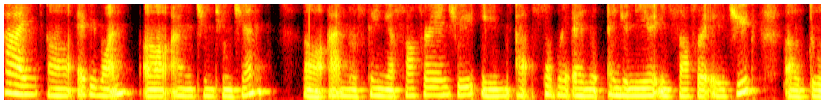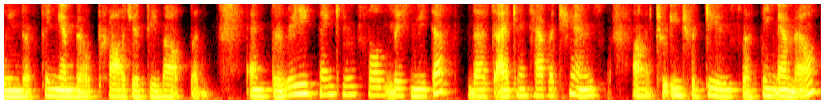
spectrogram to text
Hi, uh, everyone. Uh, I'm Jingting Chen. Uh, I'm a senior software engineer in uh, software engineer in Software AG, uh, doing the ThinkML project development. And really thank you for this meetup that I can have a chance uh, to introduce the ThinkML.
